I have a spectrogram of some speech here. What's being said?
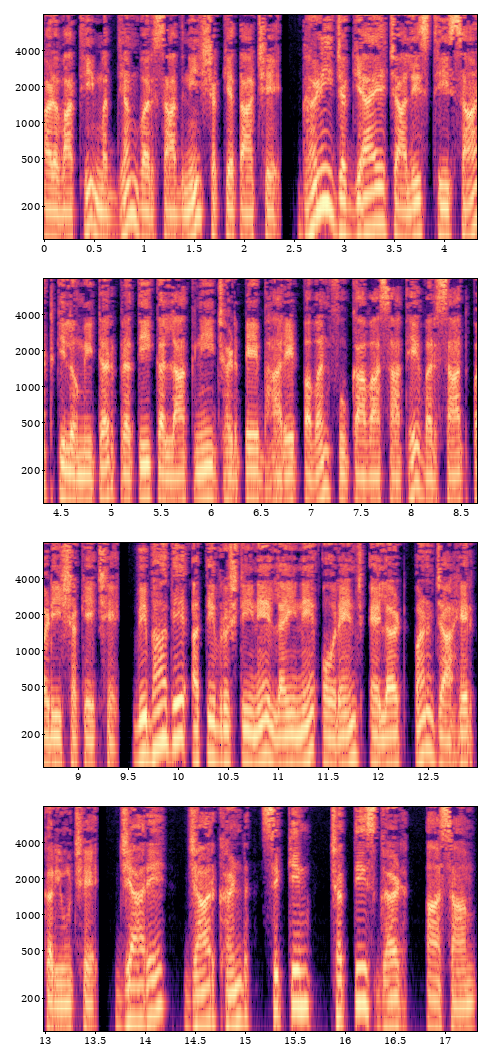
હળવાથી મધ્યમ વરસાદની શક્યતા છે. ઘણી જગ્યાએ ચાલીસથી સાઠ કિલોમીટર પ્રતિ કલાકની ઝડપે ભારે પવન ફૂંકાવા સાથે વરસાદ પડી શકે છે. વિભાગે અતિવૃષ્ટિને લઈને ઓરેન્જ એલર્ટ પણ જાહેર કર્યું છે. જ્યારે ઝારખંડ, સિક્કિમ, છત્તીસગઢ, આસામ,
